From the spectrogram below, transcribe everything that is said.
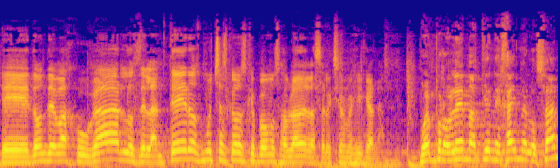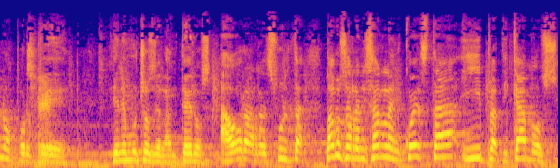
Eh, ¿Dónde va a jugar? Los delanteros. Muchas cosas que podemos hablar de la selección mexicana. Buen problema tiene Jaime Lozano porque. Sí tiene muchos delanteros. Ahora resulta, vamos a revisar la encuesta y platicamos.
